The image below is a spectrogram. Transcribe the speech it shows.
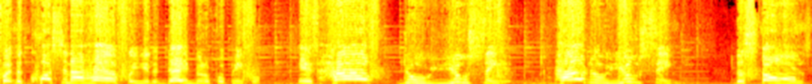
But the question I have for you today, beautiful people, is how do you see it? How do you see the storms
